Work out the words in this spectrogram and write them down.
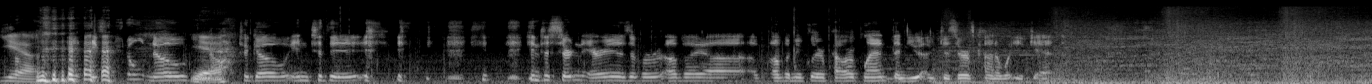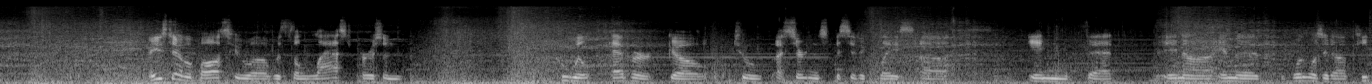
Yeah. if you don't know Yeah. not to go into the into certain areas of a of a uh, of, of a nuclear power plant, then you deserve kind of what you get. I used to have a boss who uh, was the last person who will ever go to a certain specific place uh, in that in uh, in the what was it uh, Peach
